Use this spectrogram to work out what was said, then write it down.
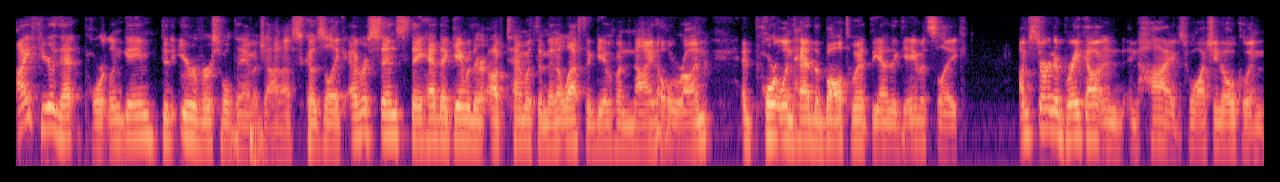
I fear that Portland game did irreversible damage on us because, like, ever since they had that game where they're up 10 with a minute left and gave them a 9 0 run, and Portland had the ball to win at the end of the game, it's like I'm starting to break out in, in hives watching Oakland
